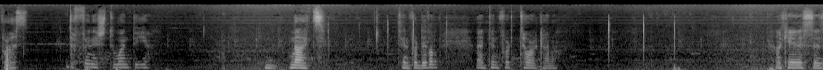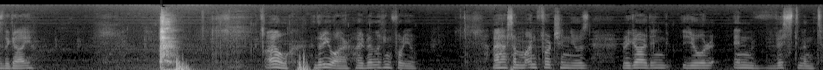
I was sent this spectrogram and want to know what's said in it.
for us to finish 20 n- nights 10 for Devil and 10 for Tower Arcana. Okay, this is the guy. oh, there you are. I've been looking for you. I have some unfortunate news regarding your investment.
